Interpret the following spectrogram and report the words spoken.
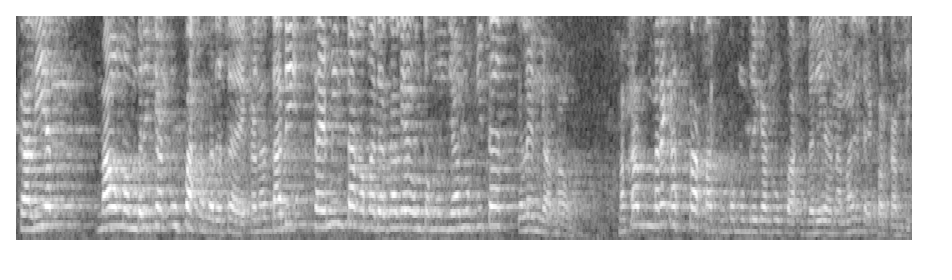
kalian mau memberikan upah kepada saya karena tadi saya minta kepada kalian untuk menjamu kita kalian nggak mau maka mereka sepakat untuk memberikan upah dari yang namanya seekor kambing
